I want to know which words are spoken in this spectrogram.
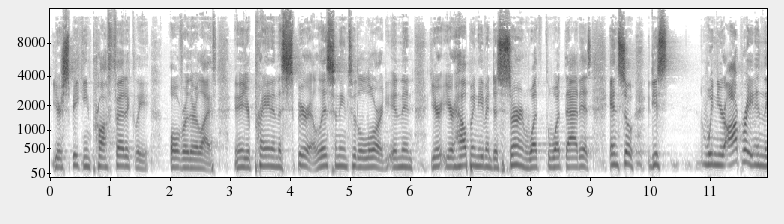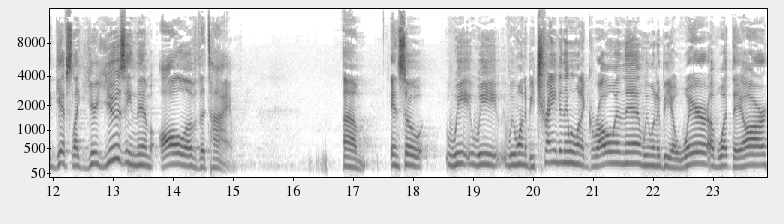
You're speaking prophetically over their life. You're praying in the spirit, listening to the Lord, and then you're, you're helping even discern what, what that is. And so, just, when you're operating in the gifts, like you're using them all of the time. Um, and so we we we want to be trained in them we want to grow in them we want to be aware of what they are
